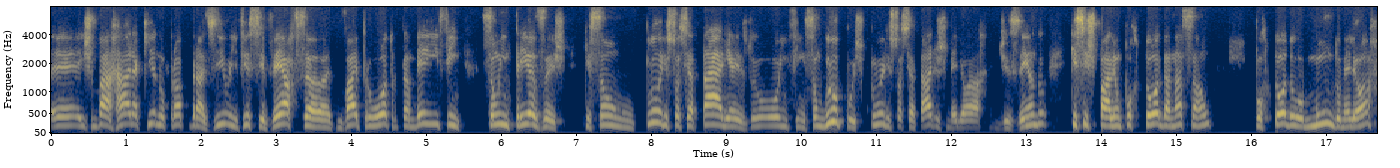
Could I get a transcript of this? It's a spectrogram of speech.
é, esbarrar aqui no próprio Brasil e vice-versa, vai para o outro também. Enfim, são empresas que são plurissocietárias, ou, enfim, são grupos plurissocietários, melhor dizendo, que se espalham por toda a nação, por todo o mundo melhor,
